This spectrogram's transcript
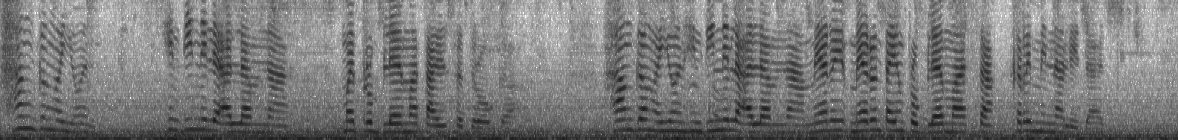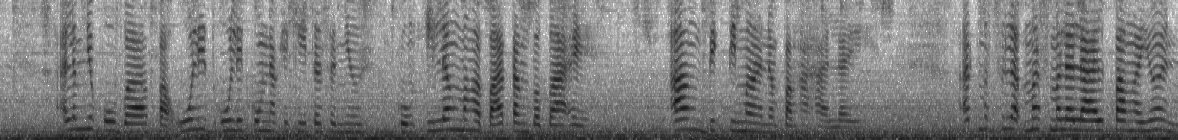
hanggang ngayon, hindi nila alam na may problema tayo sa droga. Hanggang ngayon, hindi nila alam na meron, meron tayong problema sa kriminalidad. Alam niyo po ba, paulit-ulit kong nakikita sa news kung ilang mga batang babae ang biktima ng panghahalay. At mas, mas malalahal pa ngayon,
